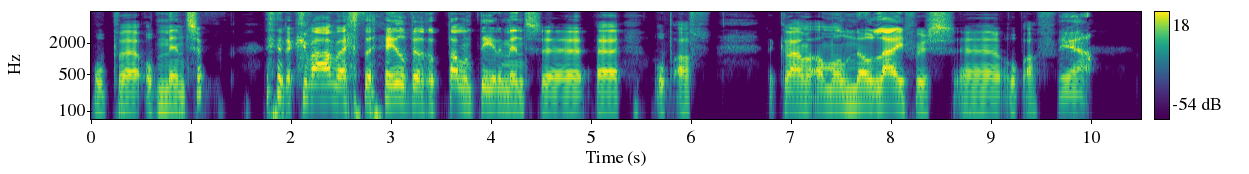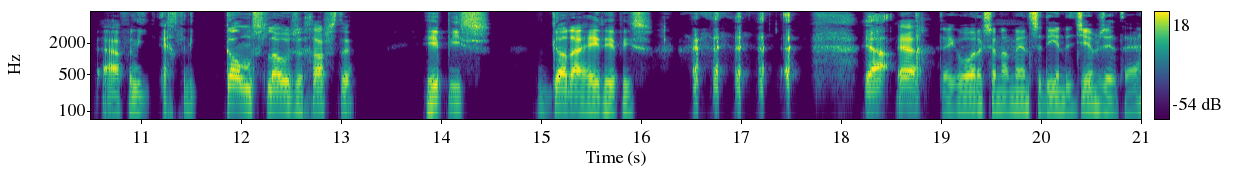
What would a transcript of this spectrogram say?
op, eh, op mensen. er kwamen echt heel veel getalenteerde mensen eh, eh, op af. Er kwamen allemaal no-lifers eh, op af. Ja, Ja, van die, echt van die kansloze gasten. Hippies. God, I hate hippies. ja, Ja, Tegenwoordig zijn dat mensen die in de gym zitten, hè?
